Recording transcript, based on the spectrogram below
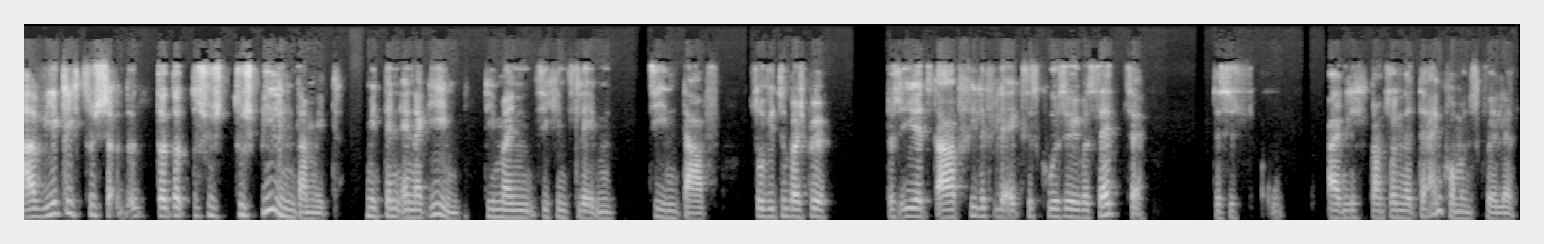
Äh, wirklich zu, zu spielen damit, mit den Energien, die man sich ins Leben ziehen darf. So wie zum Beispiel, dass ich jetzt auch viele, viele Access-Kurse übersetze. Das ist eigentlich ganz eine nette Einkommensquelle,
